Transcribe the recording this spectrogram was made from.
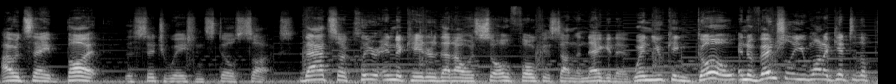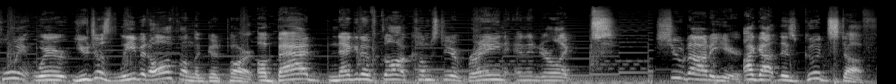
I would say, but the situation still sucks. That's a clear indicator that I was so focused on the negative. When you can go and eventually you want to get to the point where you just leave it off on the good part. A bad negative thought comes to your brain and then you're like, shoot out of here. I got this good stuff.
